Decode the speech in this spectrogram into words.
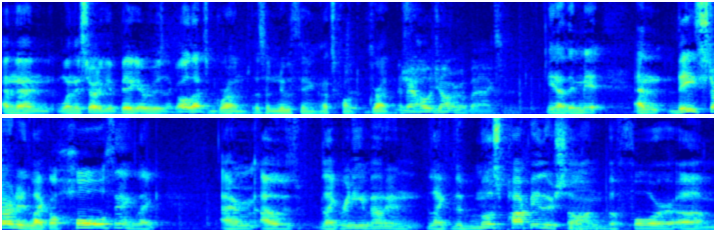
And then when they started to get big, everybody was like, "Oh, that's grunge. That's a new thing. That's called grunge." They made a whole genre by accident. Yeah, they made, and they started like a whole thing. Like, I'm, I was like reading about it, and like the most popular song before um,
